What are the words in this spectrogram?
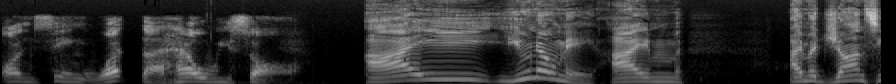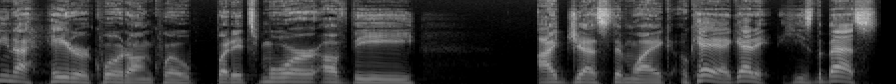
on seeing what the hell we saw. I, you know me, I'm, I'm a John Cena hater, quote unquote, but it's more of the, I just am like, okay, I get it. He's the best.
